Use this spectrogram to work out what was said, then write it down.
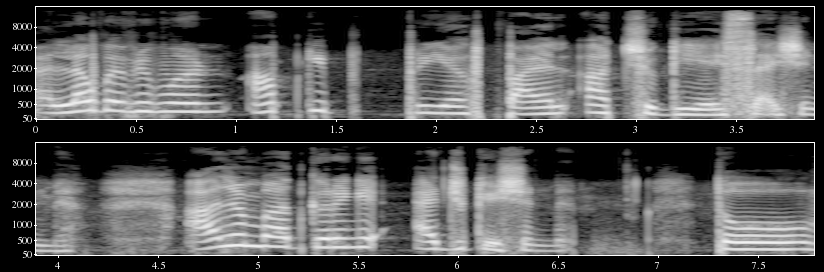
हेलो एवरीवन आपकी प्रिय पायल आ चुकी है इस सेशन में। आज हम बात करेंगे एजुकेशन में। तो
